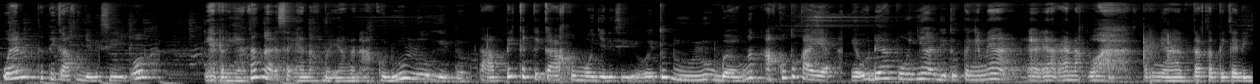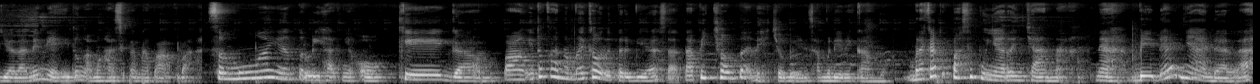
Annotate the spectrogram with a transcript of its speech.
When ketika aku jadi CEO ya ternyata nggak seenak bayangan aku dulu gitu. Tapi ketika aku mau jadi CEO itu dulu banget aku tuh kayak ya udah punya gitu pengennya enak-enak. Wah ternyata ketika dijalanin ya itu nggak menghasilkan apa-apa. Semua yang terlihatnya oke gampang itu karena mereka udah terbiasa. Tapi coba deh cobain sama diri kamu. Mereka tuh pasti punya rencana. Nah bedanya adalah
